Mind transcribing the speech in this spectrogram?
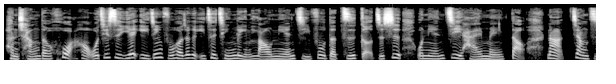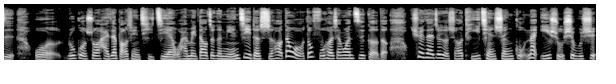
很长的话，哈，我其实也已经符合这个一次请领老年给付的资格，只是我。年纪还没到，那这样子，我如果说还在保险期间，我还没到这个年纪的时候，但我都符合相关资格的，却在这个时候提前身故，那遗属是不是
